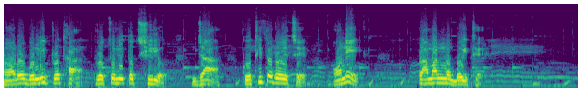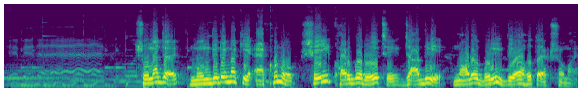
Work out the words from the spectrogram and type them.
নরবলি প্রথা প্রচলিত ছিল, যা কথিত রয়েছে অনেক প্রামাণ্য বইতে। শোনা যায়, মন্দিরে নাকি এখনও সেই খর্গ রয়েছে যা দিয়ে নর বলি দেওয়া হতো এক সময়।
